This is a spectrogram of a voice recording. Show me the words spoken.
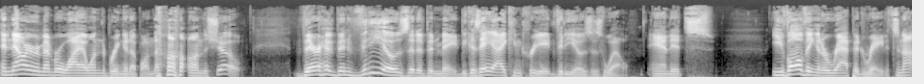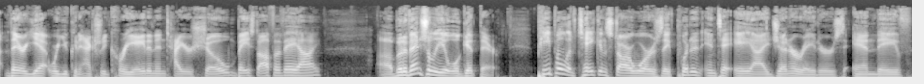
And now I remember why I wanted to bring it up on the on the show. There have been videos that have been made because AI can create videos as well. And it's evolving at a rapid rate. It's not there yet where you can actually create an entire show based off of AI, uh, but eventually it will get there. People have taken Star Wars, they've put it into AI generators, and they've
